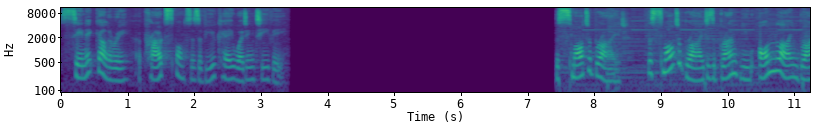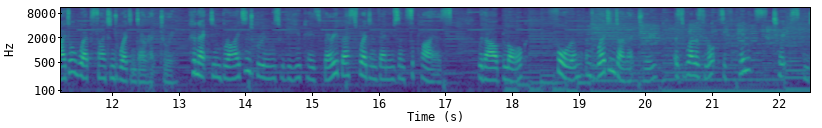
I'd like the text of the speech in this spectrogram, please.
Scenic Gallery are proud sponsors of UK Wedding TV. The Smarter Bride. The Smarter Bride is a brand new online bridal website and wedding directory, connecting brides and grooms with the UK's very best wedding venues and suppliers, with our blog, forum and wedding directory, as well as lots of hints, tips and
